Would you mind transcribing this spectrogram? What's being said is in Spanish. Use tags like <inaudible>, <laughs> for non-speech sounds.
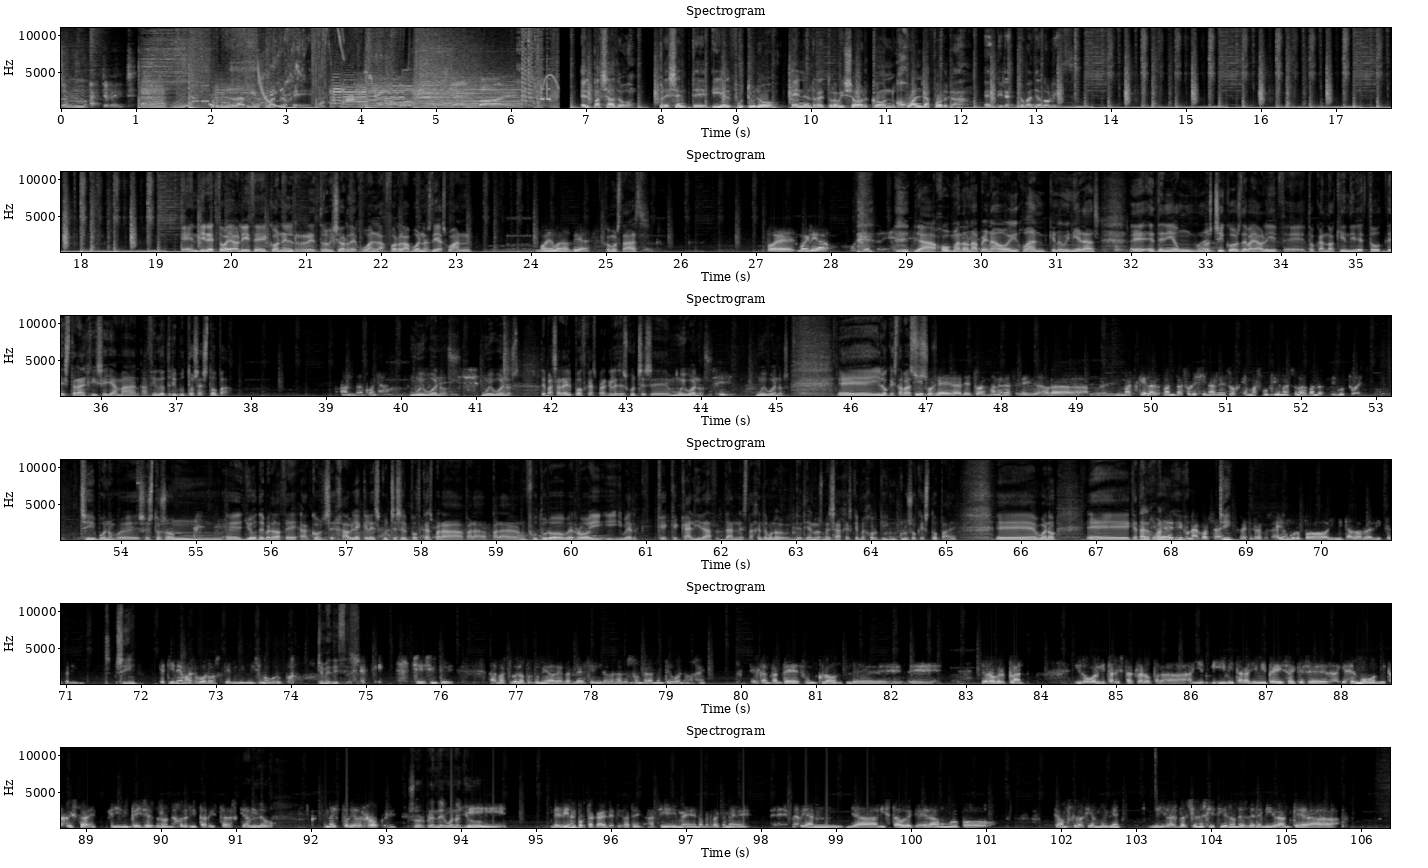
Radio 4G. El pasado, presente y el futuro en el retrovisor con Juan Laforga en directo Valladolid. En directo Valladolid eh, con el retrovisor de Juan Laforga. Buenos días, Juan. Muy buenos días. ¿Cómo estás? Pues muy liado, como siempre. <laughs> ya, jo, me ha dado una pena hoy, Juan, que no vinieras. Eh, he tenido unos chicos de Valladolid eh, tocando aquí en directo, de Strangi se llaman, haciendo tributos a Estopa. Anda, coño. Muy buenos, muy buenos. Te pasaré el podcast para que les escuches. Eh, muy buenos. Sí. Muy buenos. y lo que estabas... Sí, porque de todas maneras, ahora, más que las bandas originales, los que más funcionan son las bandas tributo. ¿Eh? Sí, bueno, pues estos son, eh, yo de verdad, eh, aconsejable que le escuches el podcast para, para, para un futuro verlo y, ver qué, calidad dan esta gente. Bueno, decían los mensajes que mejor que incluso que Estopa. ¿eh? eh bueno, eh, ¿qué tal, Juan? Te voy a decir una cosa, sí. voy a decir una cosa. Hay un grupo imitador del Pelín. Sí. Que tiene más bolos que el mismísimo grupo. ¿Qué me dices? <laughs> sí, sí. además tuve la oportunidad de verles y la verdad que son realmente buenos. El cantante es un clon de de Robert Plant. Y luego el guitarrista, claro, para imitar a Jimmy Page hay que ser, hay que ser muy buen guitarrista, ¿eh? Jimmy Page es de los mejores guitarristas que ha habido en la historia del rock, ¿eh? Sorprende, bueno, yo... Y les viene el portacaele, fíjate, así me, la verdad que me, me habían ya listado de que era un grupo que vamos que lo hacían muy bien. Y las versiones que hicieron desde El Emigrante a,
